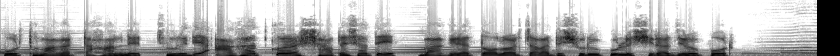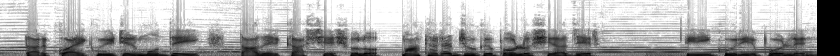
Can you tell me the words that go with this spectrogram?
প্রথম আঘাতটা হানলেন। ছুরি দিয়ে আঘাত করার সাথে সাথে বাকিরা তলোয়ার চালাতে শুরু করল সিরাজের ওপর। তার কয়েক মিনিটের মধ্যেই তাদের কাজ শেষ হলো। মাথাটা ঝুঁকে পড়ল সিরাজের। তিনি গড়িয়ে পড়লেন।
